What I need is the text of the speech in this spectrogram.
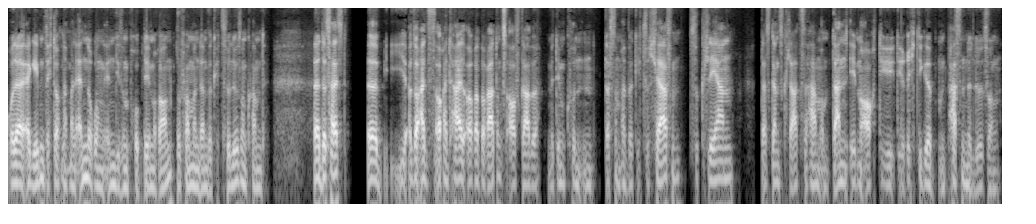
Oder ergeben sich doch nochmal Änderungen in diesem Problemraum, bevor man dann wirklich zur Lösung kommt. Äh, das heißt, äh, also als auch ein Teil eurer Beratungsaufgabe mit dem Kunden, das nochmal wirklich zu schärfen, zu klären, das ganz klar zu haben, um dann eben auch die, die richtige und passende Lösung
